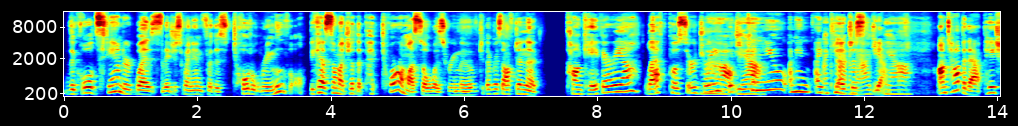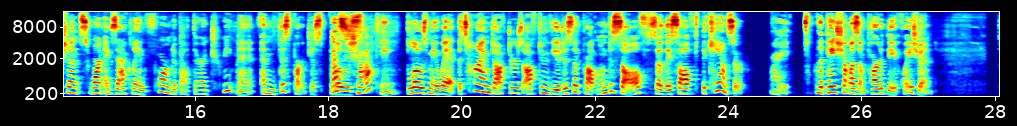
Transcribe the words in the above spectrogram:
the gold standard was they just went in for this total removal. Because so much of the pectoral muscle was removed, there was often a concave area left post surgery. Wow, which yeah. can you, I mean, I, I can't just, imagine. Yeah. Yeah. On top of that, patients weren't exactly informed about their treatment. And this part just that's blows shocking. blows me away. At the time, doctors often viewed it as a problem to solve, so they solved the cancer Right. the patient wasn't part of the equation.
